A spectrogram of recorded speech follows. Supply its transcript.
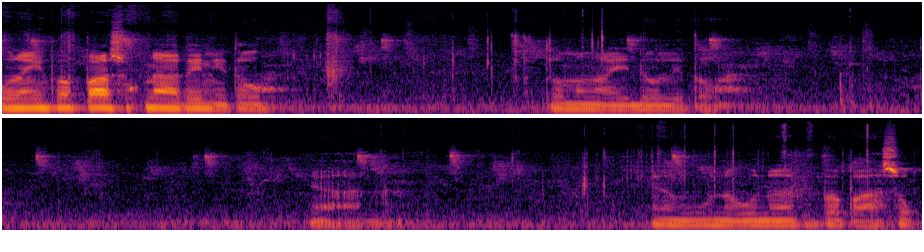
Unang ipapasok natin ito. Ito mga idol ito. Yan. Yan ang una-una natin papasok.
